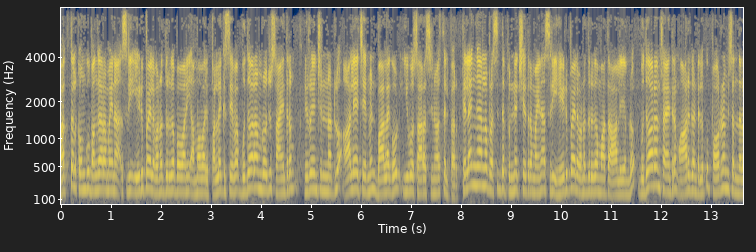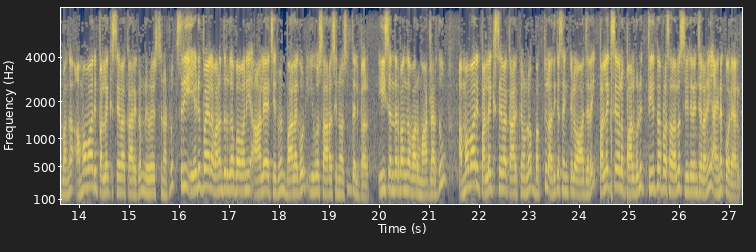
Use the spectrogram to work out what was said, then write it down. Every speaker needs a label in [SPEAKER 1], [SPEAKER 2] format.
[SPEAKER 1] భక్తుల కొంగు బంగారమైన శ్రీ ఏడుపాయల వనదుర్గ భవాని అమ్మవారి పల్లకి సేవ బుధవారం రోజు సాయంత్రం నిర్వహించనున్నట్లు ఆలయ చైర్మన్ బాలగౌడ్ ఈవో సారా శ్రీనివాస్ తెలిపారు. తెలంగాణలో ప్రసిద్ధ పుణ్యక్షేత్రమైన శ్రీ ఏడుపాయల వనదుర్గ మాత ఆలయంలో బుధవారం సాయంత్రం ఆరు గంటలకు పౌర్ణమి సందర్భంగా అమ్మవారి పల్లకి సేవ కార్యక్రమం నిర్వహిస్తున్నట్లు శ్రీ ఏడుపాయల వనదుర్గ భవాని ఆలయ చైర్మన్ బాలగౌడ్ ఈవో సారా శ్రీనివాసులు తెలిపారు. ఈ సందర్భంగా వారు మాట్లాడుతూ అమ్మవారి పల్లకి సేవ కార్యక్రమంలో భక్తులు అధిక సంఖ్యలో హాజరై పల్లకి సేవలో పాల్గొని తీర్థ ప్రసాదాలు స్వీకరించాలని ఆయన కోరారు.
